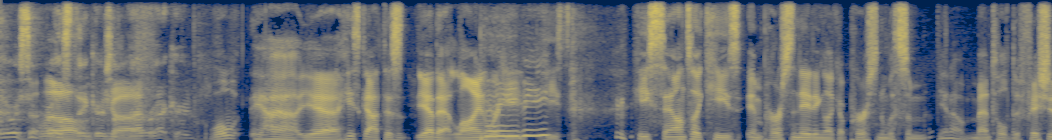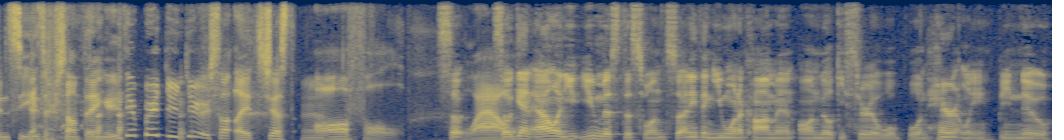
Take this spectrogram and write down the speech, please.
There were some real oh, stinkers on that record. Well, yeah, yeah. He's got this, yeah, that line where he he's, he sounds like he's impersonating like a person with some, you know, mental deficiencies or something. Or something. It's just awful. So Wow. So again, Alan, you, you missed this one. So anything you want to comment on Milky Cereal will, will inherently be new.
